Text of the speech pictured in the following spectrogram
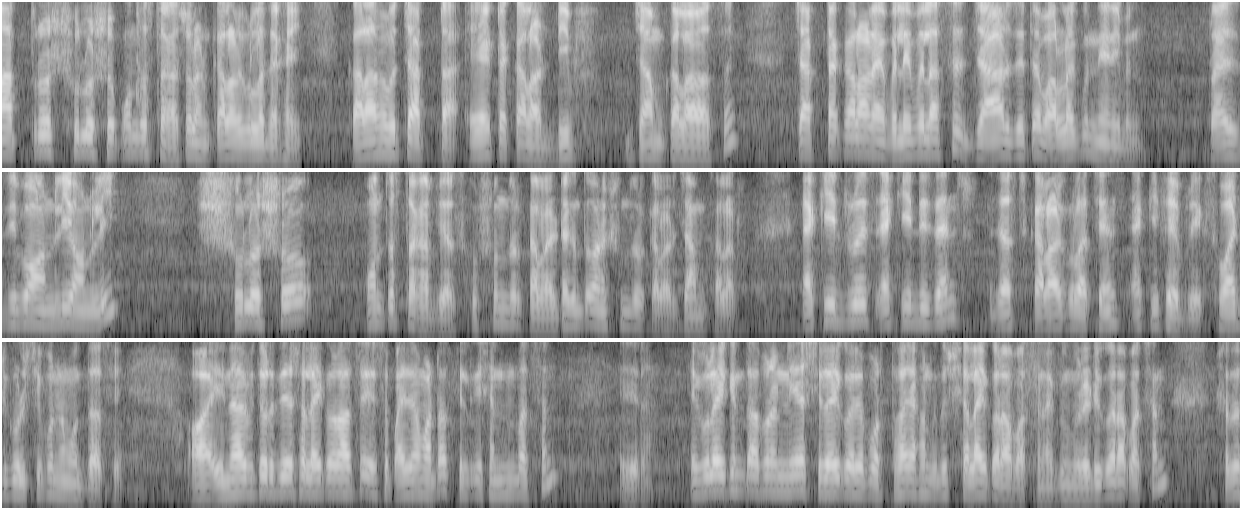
মাত্র ষোলোশো পঞ্চাশ টাকা। চলেন কালারগুলো দেখাই। কালার হবে চারটা। এই একটা কালার ডিপ জাম কালার আছে। চারটা কালার অ্যাভেলেবেল আছে। যার যেটা ভালো লাগবে নিয়ে নেবেন। প্রাইস দিব অনলি অনলি ষোলোশো পঞ্চাশ টাকা বিয়ার্স খুব সুন্দর কালার এটা কিন্তু অনেক সুন্দর কালার জাম কালার একই ড্রেস একই ডিজাইন জাস্ট কালারগুলো চেঞ্জ একই ফেব্রিক্স হোয়াইট গোল্ড শিফনের মধ্যে আছে। আর ইনার ভিতরে দিয়ে সেলাই করা আছে। এসে পায়জামাটা সিল্কি স্যান্ডেল পাচ্ছেন। এই যেটা এগুলাই কিন্তু আপনারা নিয়ে সেলাই করে পড়তে হয়, এখন কিন্তু সেলাই করা পাচ্ছেন, একদম রেডি করা পাচ্ছেন। সাথে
